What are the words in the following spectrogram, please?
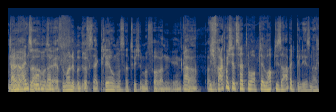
Kleine ja, Eins klar, also Dann, erst einmal eine Begriffserklärung muss natürlich immer vorangehen, ja. klar. Also, Ich frage mich jetzt halt nur, ob der überhaupt diese Arbeit gelesen hat.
